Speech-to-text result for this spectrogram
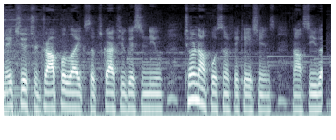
Make sure to drop a like subscribe if you guys are new turn on post notifications and i'll see you guys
